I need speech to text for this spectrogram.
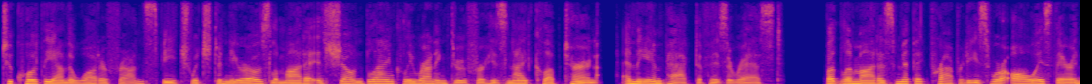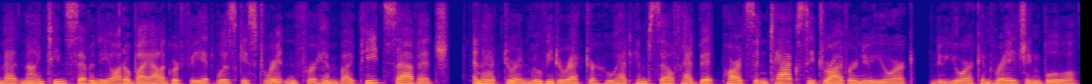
to quote the On the Waterfront speech which De Niro's LaMotta is shown blankly running through for his nightclub turn, and the impact of his arrest. But LaMotta's mythic properties were always there in that 1970 autobiography it was guest written for him by Pete Savage, an actor and movie director who had himself had bit parts in Taxi Driver New York, New York and Raging Bull,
